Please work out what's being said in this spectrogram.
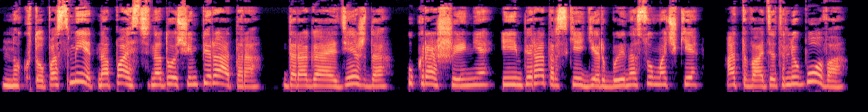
Но кто посмеет напасть на дочь императора? Дорогая одежда, украшения и императорские гербы на сумочке отвадят любого.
